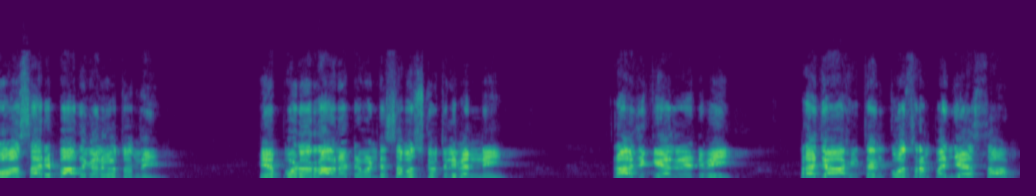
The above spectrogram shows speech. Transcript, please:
ఓసారి బాధ కలుగుతుంది. ఎప్పుడు రానటువంటి సంస్కృతులు ఇవన్నీ రాజకీయాలు అనేటివి ప్రజాహితం కోసం పనిచేస్తాం.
